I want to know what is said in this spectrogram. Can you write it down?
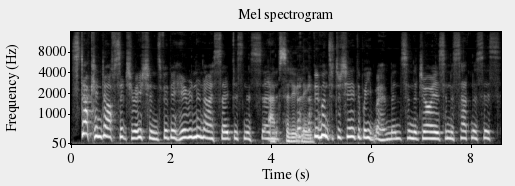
stuck in daft situations with the hearing and eyesight business. And Absolutely. We wanted to share the weak moments and the joys and the sadnesses.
